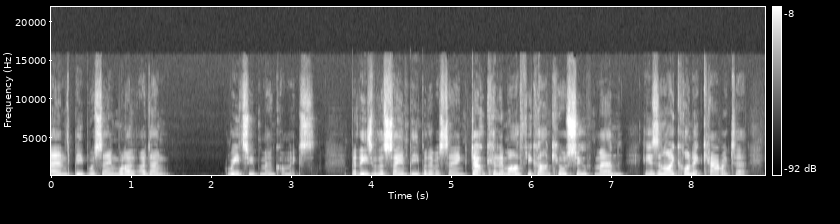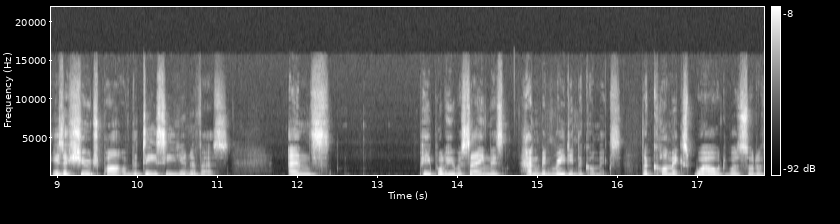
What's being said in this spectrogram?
And people were saying, well, I, I don't read Superman comics. But these were the same people that were saying, don't kill him off. You can't kill Superman. He's an iconic character. He's a huge part of the DC universe. And people who were saying this hadn't been reading the comics. The comics world was sort of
